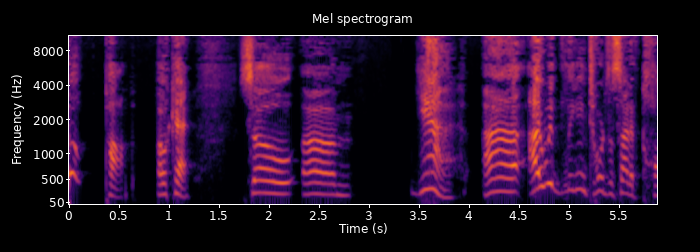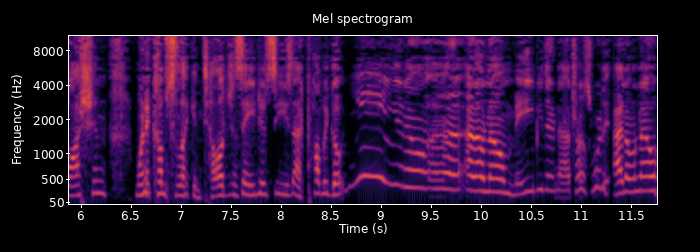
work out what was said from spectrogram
Boop, pop. Okay. So, um, yeah, uh, I would lean towards the side of caution when it comes to like intelligence agencies. I'd probably go, you know, uh, I don't know. Maybe they're not trustworthy. I don't know.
